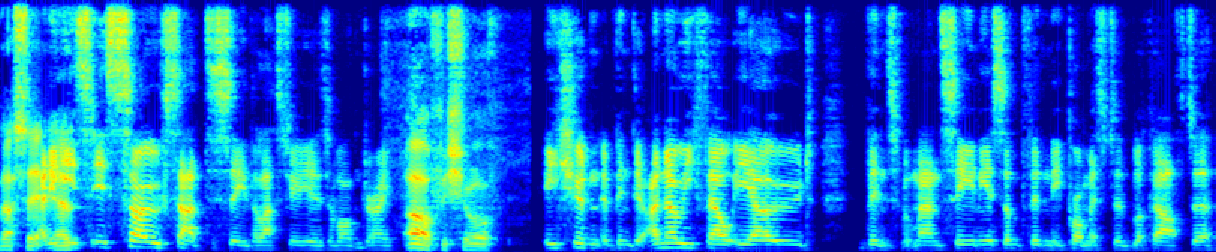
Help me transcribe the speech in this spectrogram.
that's it. And yeah. it's it's so sad to see the last few years of Andre. Oh, for sure. He shouldn't have been doing. I know he felt he owed Vince McMahon Senior something. He promised to look after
